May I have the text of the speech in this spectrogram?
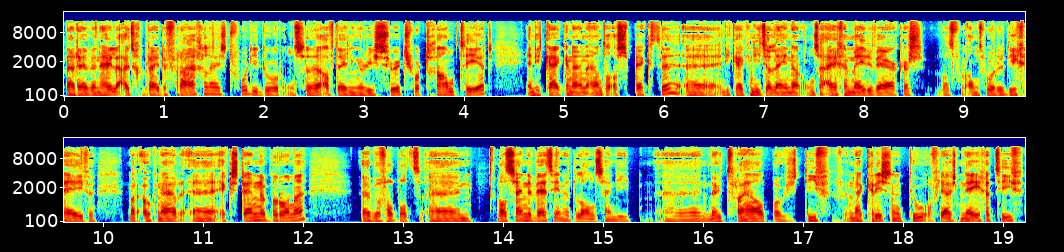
daar hebben we een hele uitgebreide vragenlijst voor... die door onze afdeling Research wordt gehanteerd. En die kijken naar een aantal aspecten. en die kijken niet alleen naar onze eigen medewerkers... wat voor antwoorden die geven, maar ook naar externe bronnen. Uh, bijvoorbeeld, uh, wat zijn de wetten in het land? Zijn die uh, neutraal, positief naar christenen toe of juist negatief?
